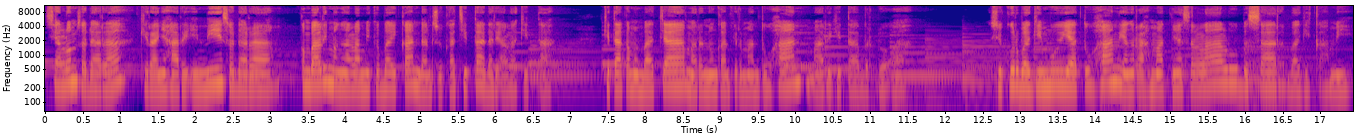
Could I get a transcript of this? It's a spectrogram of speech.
Shalom saudara, kiranya hari ini saudara kembali mengalami kebaikan dan sukacita dari Allah kita. Kita akan membaca, merenungkan firman Tuhan, mari kita berdoa. Syukur bagimu ya Tuhan yang rahmatnya selalu besar bagi kami.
